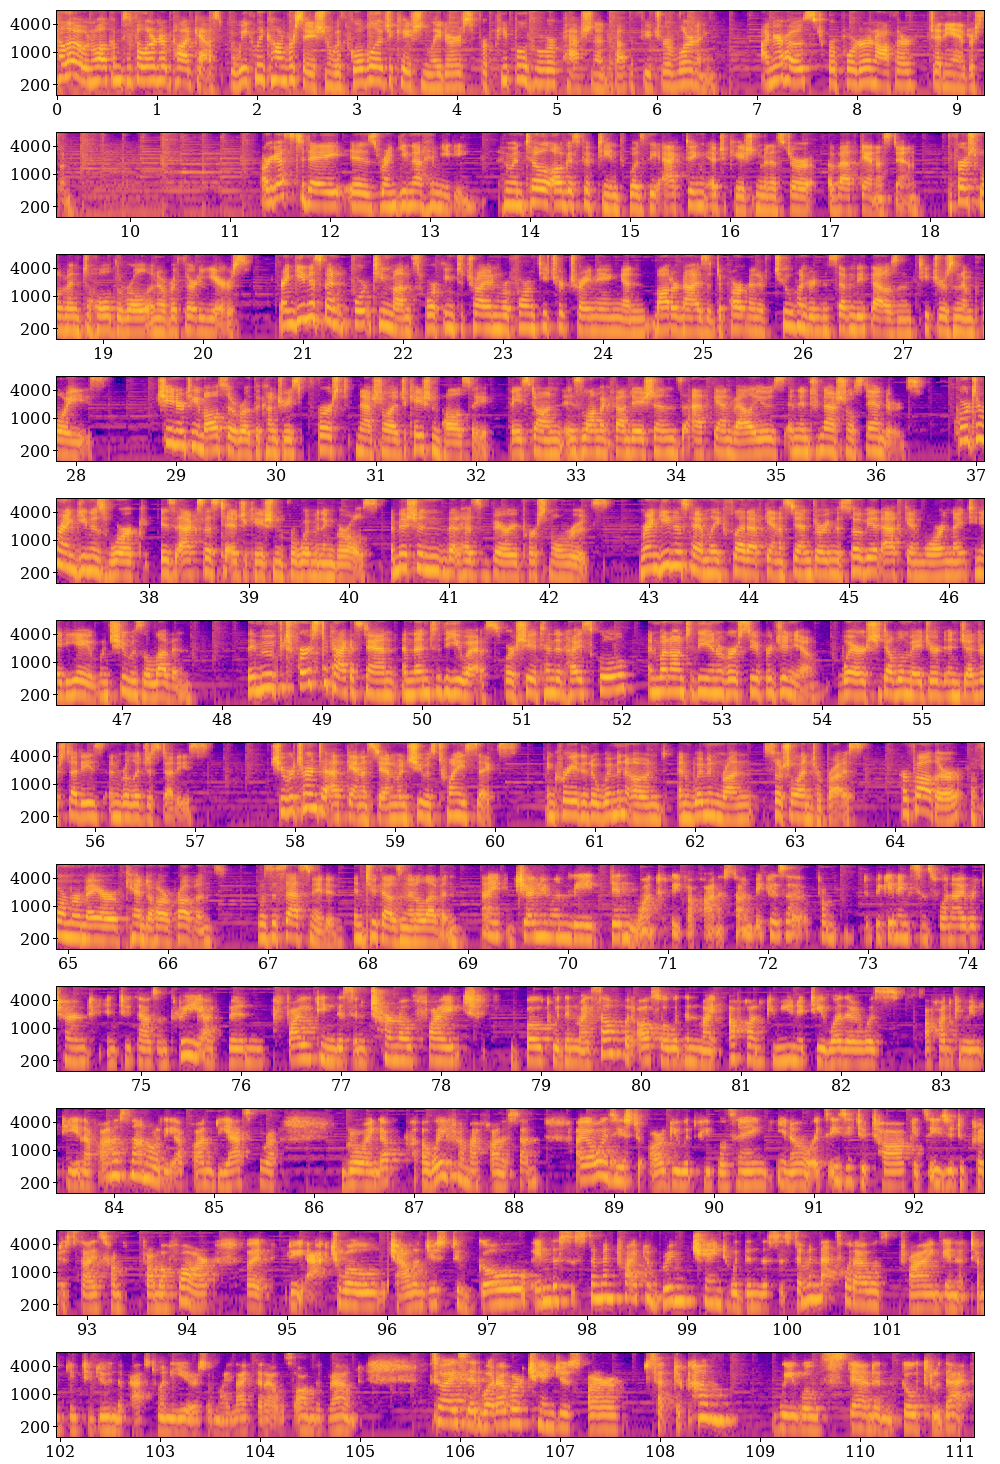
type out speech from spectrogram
Hello, and welcome to the Learn It Podcast, a weekly conversation with global education leaders for people who are passionate about the future of learning. I'm your host, reporter, and author, Jenny Anderson. Our guest today is Rangina Hamidi, who until August 15th was the acting education minister of Afghanistan, the first woman to hold the role in over 30 years. Rangina spent 14 months working to try and reform teacher training and modernize a department of 270,000 teachers and employees. She and her team also wrote the country's first national education policy based on Islamic foundations, Afghan values, and international standards. Core to Rangina's work is access to education for women and girls, a mission that has very personal roots. Rangina's family fled Afghanistan during the Soviet Afghan War in 1988 when she was 11. They moved first to Pakistan and then to the US, where she attended high school and went on to the University of Virginia, where she double majored in gender studies and religious studies. She returned to Afghanistan when she was 26 and created a women owned and women run social enterprise. Her father, a former mayor of Kandahar province, was assassinated in 2011. I genuinely didn't want to leave Afghanistan because uh, from the beginning, since when I returned in 2003, I've been fighting this internal fight, both within myself, but also within my Afghan community, whether it was Afghan community in Afghanistan or the Afghan diaspora growing up away from Afghanistan, I always used to argue with people saying, you know, it's easy to talk, it's easy to criticize from, from afar, but the actual challenge is to go in the system and try to bring change within the system. And that's what I was trying and attempting to do in the past 20 years of my life that I was on the ground. So I said, whatever changes are set to come, we will stand and go through that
